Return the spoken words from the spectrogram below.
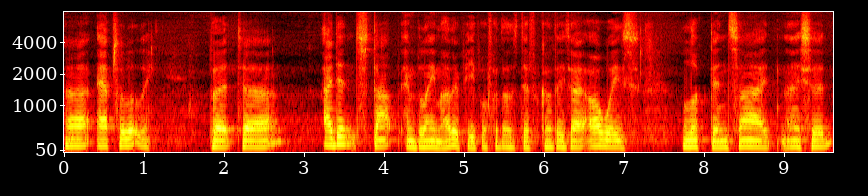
Uh, absolutely. But uh, I didn't stop and blame other people for those difficulties. I always looked inside and I said,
